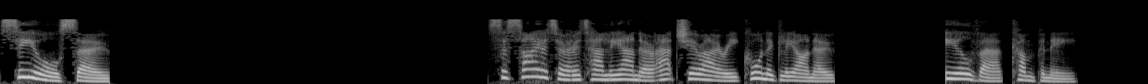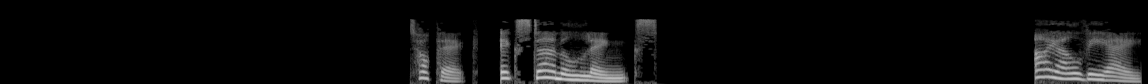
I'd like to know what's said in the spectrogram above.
See also Società Italiana Acciaierie Cornigliano. Ilva Company. Topic. External links. ILVA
